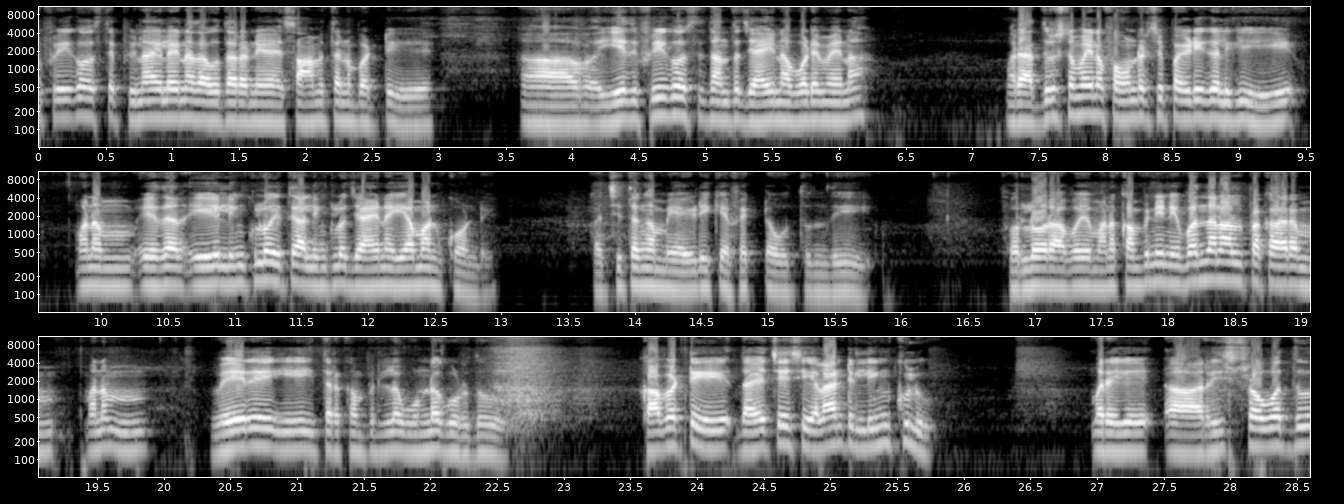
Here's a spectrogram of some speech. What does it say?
ఫ్రీగా వస్తే ఫినాయిల్ అయినా తాగుతారనే సామెతను బట్టి ఏది ఫ్రీగా వస్తే దాంతో జాయిన్ అవ్వడమేనా? మరి అదృష్టమైన ఫౌండర్షిప్ ఐడి కలిగి మనం ఏదైనా ఏ లింకులో అయితే ఆ లింక్లో జాయిన్ అయ్యామనుకోండి ఖచ్చితంగా మీ ఐడికి ఎఫెక్ట్ అవుతుంది. త్వరలో రాబోయే మన కంపెనీ నిబంధనల ప్రకారం మనం వేరే ఏ ఇతర కంపెనీలో ఉండకూడదు. కాబట్టి దయచేసి ఎలాంటి లింకులు మరి రిజిస్టర్ అవ్వద్దు.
